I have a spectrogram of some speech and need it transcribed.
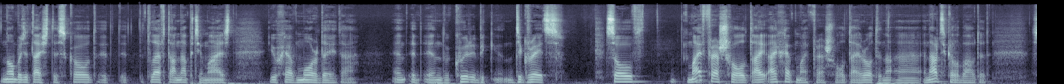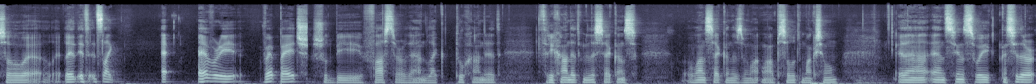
nobody touched this code. It, it, it left unoptimized. You have more data and it, and the query degrades. So my threshold I, I have my threshold. I wrote an, uh, an article about it so uh, it, it's it's like every web page should be faster than like 200 300 milliseconds. One second is ma- absolute maximum. Uh, and since we consider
